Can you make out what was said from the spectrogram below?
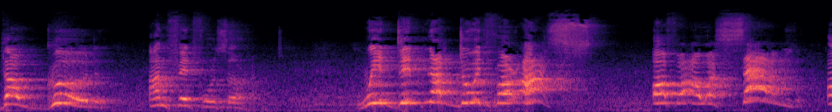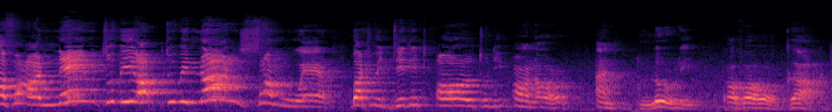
thou good and faithful servant. We did not do it for us or for ourselves or for our name to be up to be known somewhere, but we did it all to the honor and glory of our God.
